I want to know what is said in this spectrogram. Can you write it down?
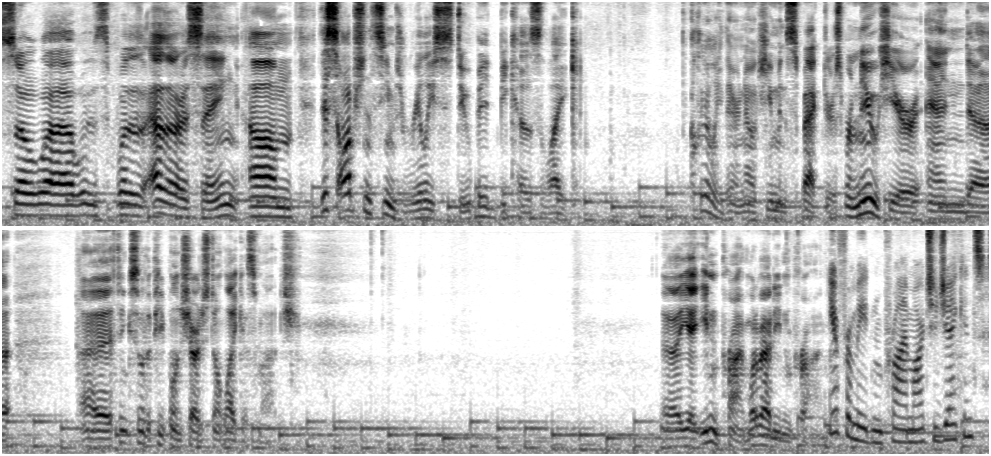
so uh was was as i was saying um this option seems really stupid because like clearly there are no human specters we're new here and uh i think some of the people in charge don't like us much uh yeah eden prime what about eden prime You're from Eden Prime, aren't you, Jenkins?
